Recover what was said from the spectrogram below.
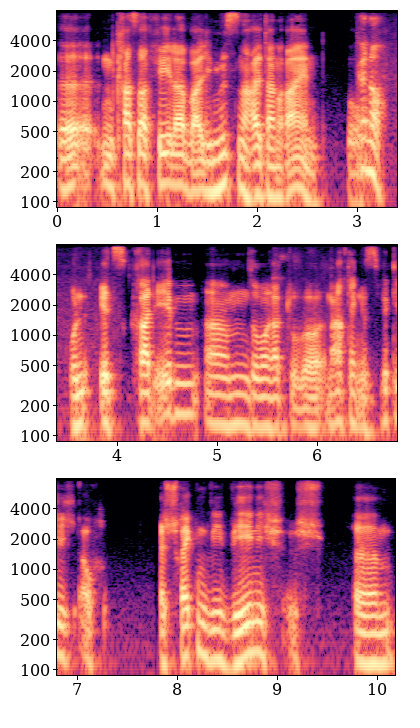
äh, ein krasser Fehler, weil die müssen halt dann rein. So. Genau. Und jetzt gerade eben, ähm, so mal drüber nachdenken, ist es wirklich auch erschreckend, wie wenig ähm,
